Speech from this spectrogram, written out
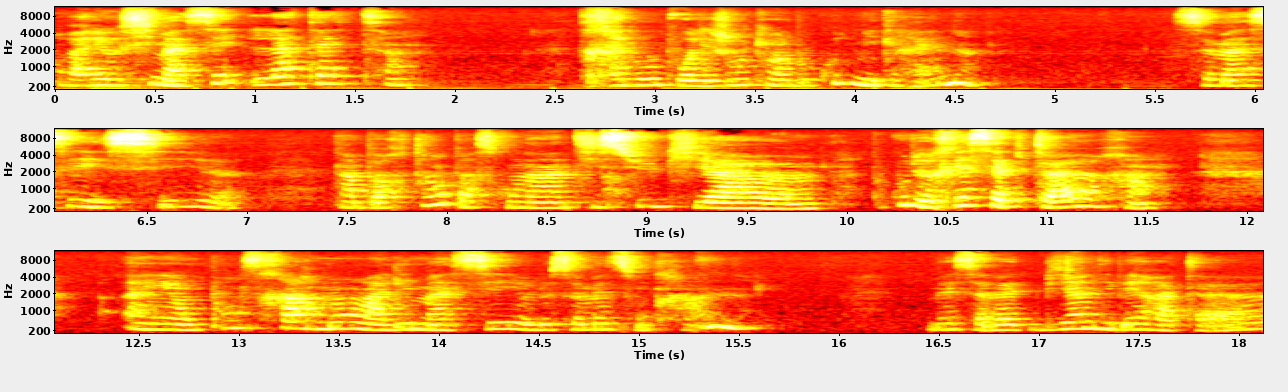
On va aller aussi masser la tête. Très bon pour les gens qui ont beaucoup de migraines. Se masser ici est important parce qu'on a un tissu qui a euh, beaucoup de récepteurs on pense rarement à aller masser le sommet de son crâne, mais ça va être bien libérateur.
